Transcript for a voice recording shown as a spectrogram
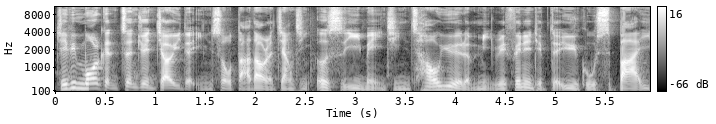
，J.P. Morgan 证券交易的营收达到了将近二十亿美金，超越了 Refinitiv 的预估十八亿。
